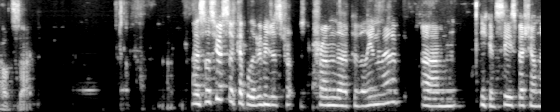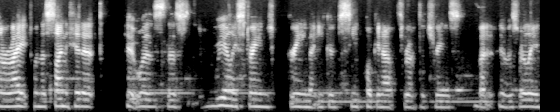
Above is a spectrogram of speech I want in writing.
outside. Uh, so here's a couple of images from, from the pavilion wrap. Um, you can see, especially on the right, when the sun hit it, it was this really strange green that you could see poking out throughout the trees. But it, was really,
